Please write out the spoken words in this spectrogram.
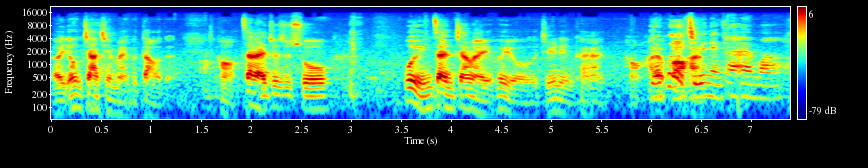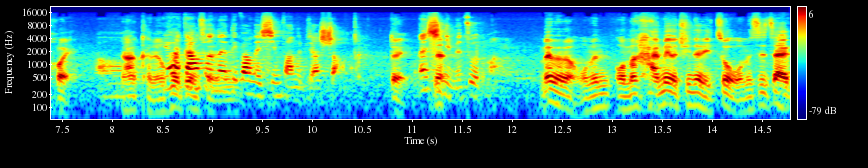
呃用价钱买不到的。好，再来就是说，魏武营站将来也会有捷运联开案，好，还有会有捷运联开案吗？会，哦，那可能会。因为刚说那个地方的新房子比较少。对。那是你们做的吗？没有没有，我们我们还没有去那里做，我们是在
